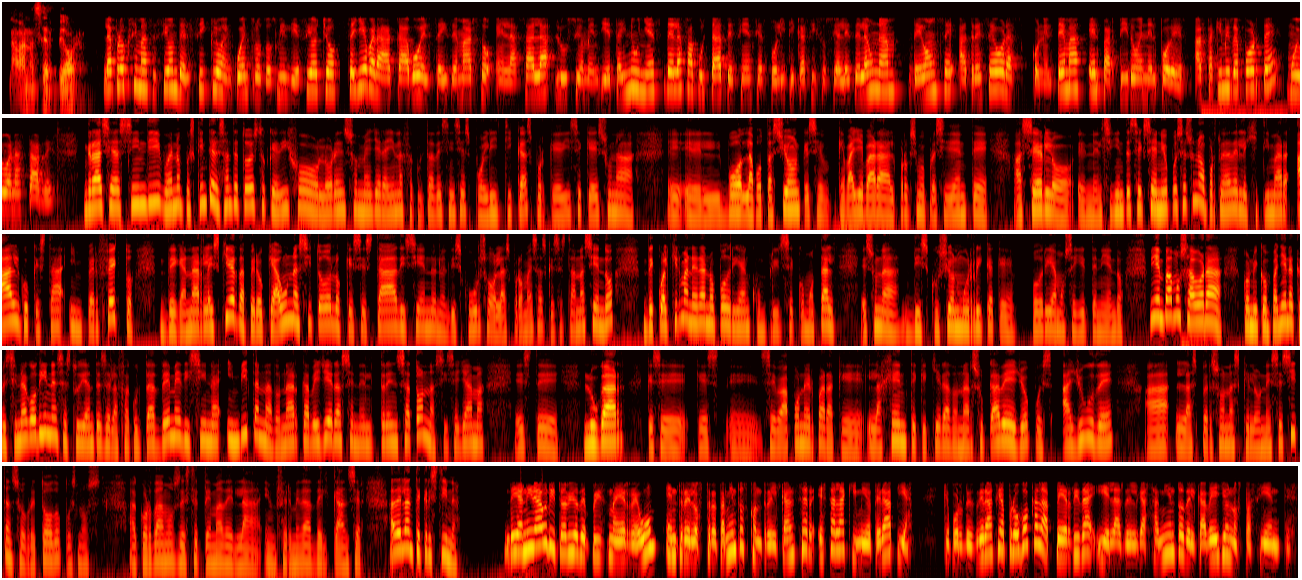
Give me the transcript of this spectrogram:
la van a hacer peor. La próxima sesión del ciclo Encuentros 2018 se llevará a cabo el 6 de marzo en la sala Lucio Mendieta y Núñez de la Facultad de Ciencias Políticas y Sociales de la UNAM de 11 a 13 horas con el tema El partido en el poder. Hasta aquí mi reporte. Muy buenas tardes. Gracias, Cindy. Bueno, pues qué interesante todo esto que dijo Lorenzo Meyer ahí en la Facultad de Ciencias Políticas porque dice que es una eh, la votación que se que va a llevar al próximo presidente a hacerlo en el siguiente sexenio, pues es una oportunidad de legitimar algo que está imperfecto, de ganar la izquierda, pero que aún así todo lo que se está diciendo en el discurso o las promesas que se están haciendo, de cualquier manera no podrían cumplirse como tal. Es una discusión muy rica que podríamos seguir teniendo. Bien, vamos ahora con mi compañera Cristina Godínez. Estudiantes de la Facultad de Medicina invitan a donar cabelleras en el Trenzatón, así se llama este lugar que se que eh, se va a poner para que la gente que quiera donar su cabello, pues ayude a las personas que lo necesitan. Sobre todo, pues nos acordamos de este tema de la enfermedad del cáncer. Adelante, Cristina. De Yanira Auditorio de Prisma RU, entre los tratamientos contra el cáncer está la quimioterapia, que por desgracia provoca la pérdida y el adelgazamiento del cabello en los pacientes.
